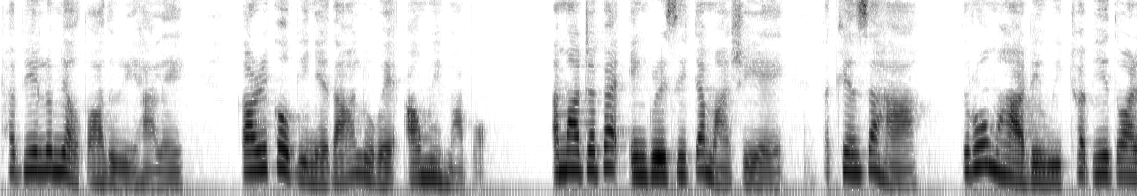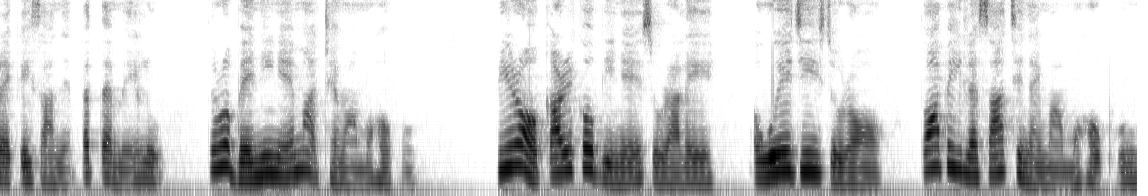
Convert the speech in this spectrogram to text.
ထွက်ပြေးလွတ်မြောက်သွားသူတွေဟာလည်းကာရီကုတ်ပြည်နယ်သားလို့ပဲအောက်မေ့မှာပေါ့အမတပတ်အင်္ဂရိစီတက်မှာရှိတဲ့သခင်ဆက်ဟာသူတို့မဟာဒေဝီထွက်ပြေးသွားတဲ့ကိစ္စနဲ့ပတ်သက်မယ်လို့သူတို့ဘယ်နည်းနဲ့မှထင်မှာမဟုတ်ဘူးပြီးတော့ကာရီကုတ်ပြည်နယ်ဆိုတာလဲ အဝေးကြီးဆိုတော့သွားပြီးလက်စားချင်နိုင်မှာမဟုတ်ဘူး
